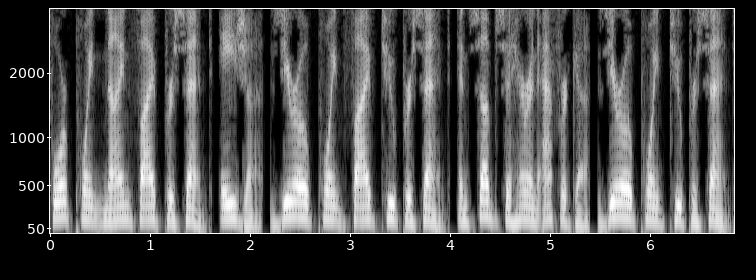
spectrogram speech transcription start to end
4.95%, Asia, 0.52%, and Sub-Saharan Africa, 0.2%.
